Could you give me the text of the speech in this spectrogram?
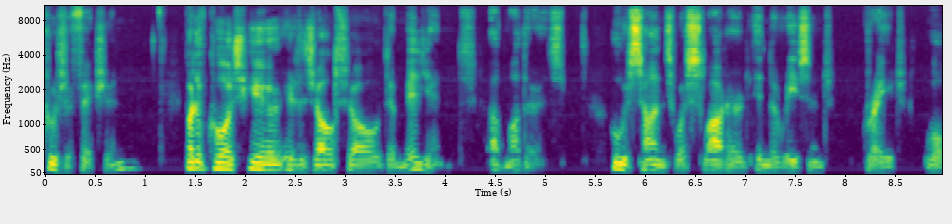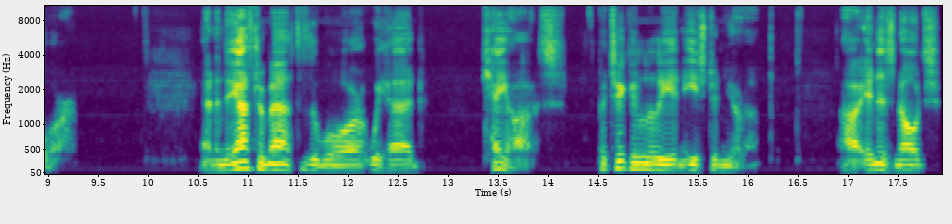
crucifixion. But of course, here it is also the millions of mothers whose sons were slaughtered in the recent Great War. And in the aftermath of the war, we had chaos, particularly in Eastern Europe. Uh, in his notes,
